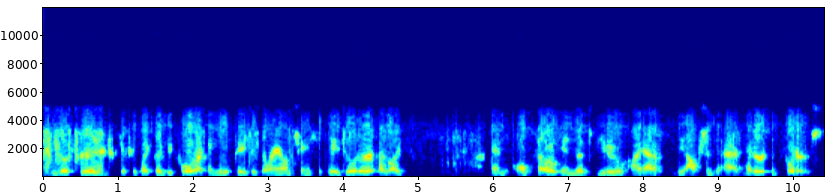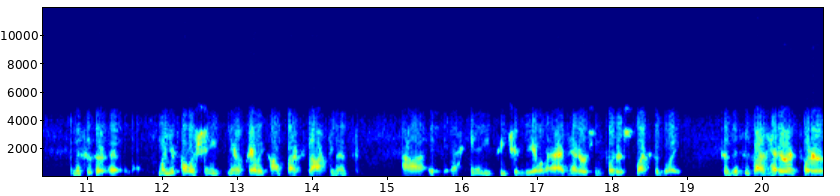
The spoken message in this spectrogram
I can go through and just as I could before, I can move pages around, change the page order if I like. And also in this view, I have the option to add headers and footers. And this is a, a when you're publishing you know, fairly complex documents, uh, it's a handy feature to be able to add headers and footers flexibly. So this is our header and footer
